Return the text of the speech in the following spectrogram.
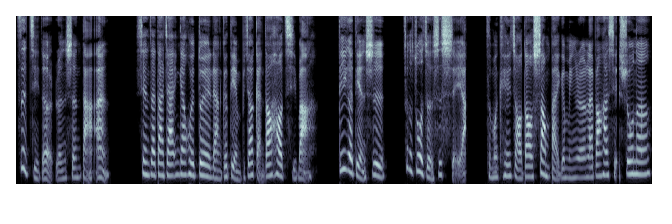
自己的人生答案。现在大家应该会对两个点比较感到好奇吧？第一个点是这个作者是谁呀？怎么可以找到上百个名人来帮他写书呢？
